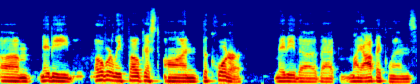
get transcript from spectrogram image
um, maybe overly focused on the quarter, maybe the that myopic lens.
